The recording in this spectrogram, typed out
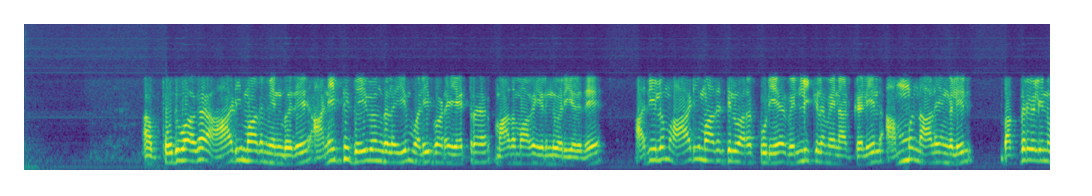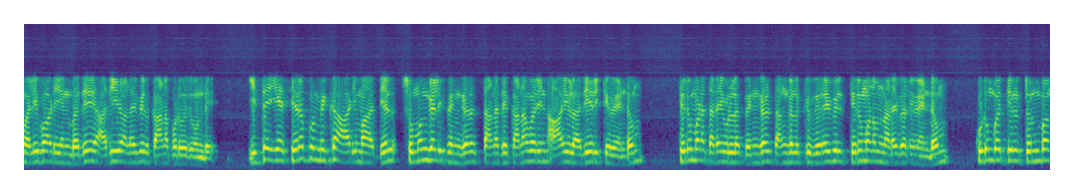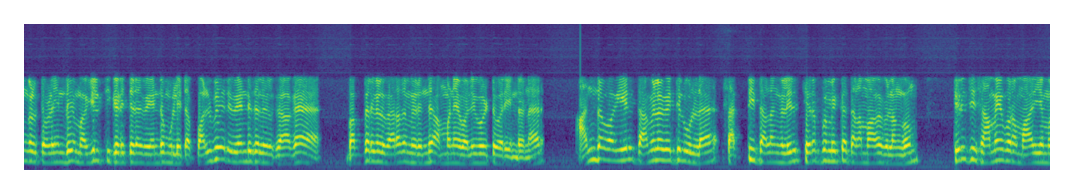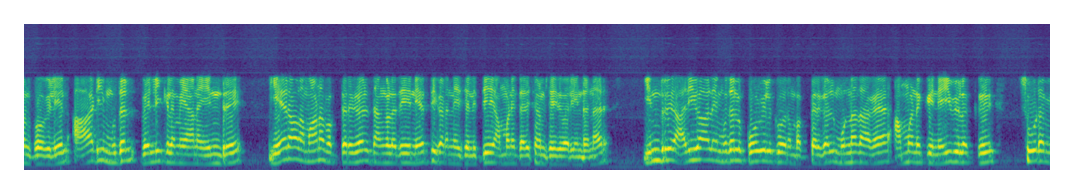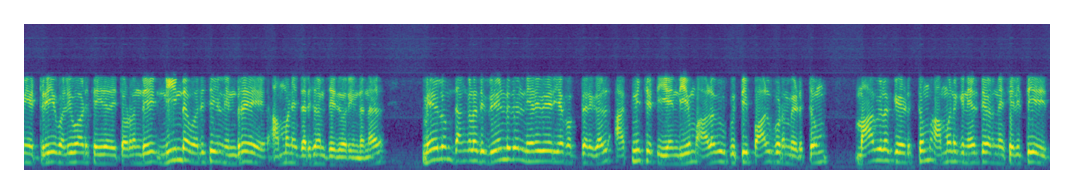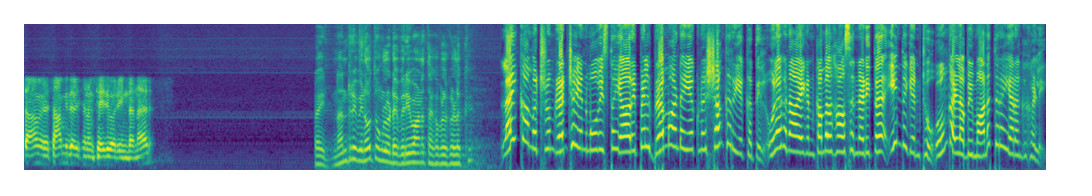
பொதுவாக ஆடி மாதம் என்பது அனைத்து தெய்வங்களையும் வழிபட ஏற்ற மாதமாக இருந்து வருகிறது. அதிலும் ஆடி மாதத்தில் வரக்கூடிய வெள்ளிக்கிழமை நாட்களில் அம்மன் ஆலயங்களில் பக்தர்களின் வழிபாடு என்பது அதிக அளவில் காணப்படுவது உண்டு. இத்தகைய சிறப்புமிக்க ஆடி மாதத்தில் சுமங்கலி பெண்கள் தனது கணவரின் ஆயுள் அதிகரிக்க வேண்டும். திருமண தடை உள்ள பெண்கள் தங்களுக்கு விரைவில் திருமணம் நடைபெற வேண்டும். குடும்பத்தில் துன்பங்கள் தொலைந்து மகிழ்ச்சி கிடைத்திட வேண்டும். உள்ளிட்ட பல்வேறு வேண்டுதல்களுக்காக பக்தர்கள் விரதம் இருந்து அம்மனை வழிபட்டு வருகின்றனர். அந்த வகையில் தமிழகத்தில் உள்ள சக்தி தலங்களில் சிறப்புமிக்க தலமாக விளங்கும் திருச்சி சமயபுரம் மாரியம்மன் கோவிலில் ஆடி முதல் வெள்ளிக்கிழமையான இன்று ஏராளமான பக்தர்கள் தங்களது நேர்த்தி கடனை செலுத்தி அம்மனை தரிசனம் செய்து வருகின்றனர். இன்று அதிகாலை முதல் கோவிலுக்கு வரும் பக்தர்கள் முன்னதாக அம்மனுக்கு நெய் விளக்கு சூடம் ஏற்றி வழிபாடு செய்ததைத் தொடர்ந்து நீண்ட வரிசையில் நின்று அம்மனை தரிசனம் செய்து வருகின்றனர். மேலும் தங்களது வேண்டுதல் நிறைவேறிய பக்தர்கள் அக்னி செட்டி ஏந்தியும் அளவு குத்தி பால் குடம் எடுத்தும் மாவிளக்கு எடுத்தும் அம்மனுக்கு நேர்த்தி கடனை செலுத்தி தா- சாமி தரிசனம் செய்து வருகின்றனர். ரைட் நன்றி வினோத் உங்களுடைய விரிவான தகவல்களுக்கு. லைகா மற்றும் ரெட் ஜெயன் மூவிஸ் தயாரிப்பில் பிரம்மாண்ட இயக்குனர் சங்கர் இயக்கத்தில் உலகநாயகன் கமல்ஹாசன் நடித்த இந்தியன் டூ உங்கள் அபிமான திரையரங்குகளில்.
